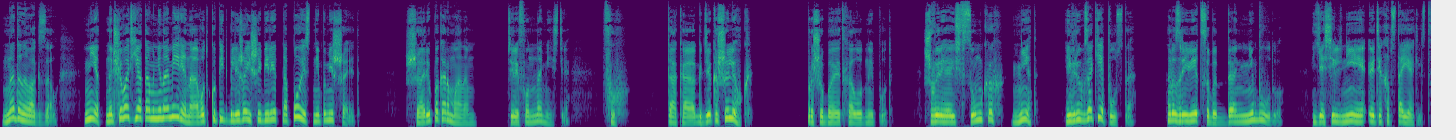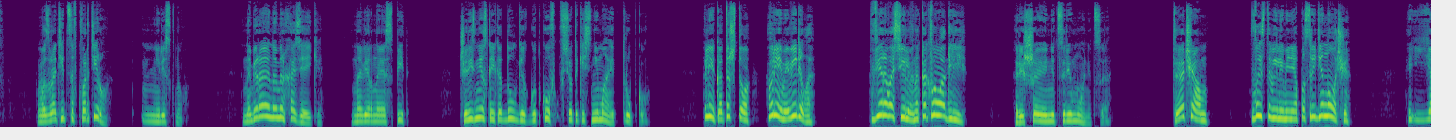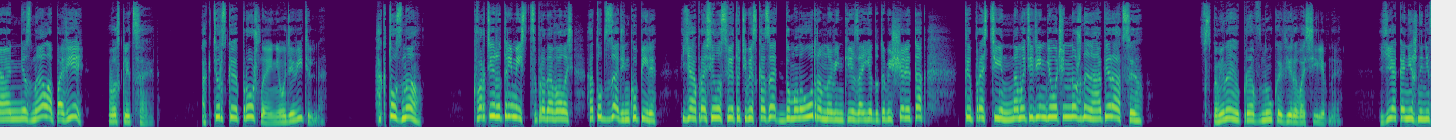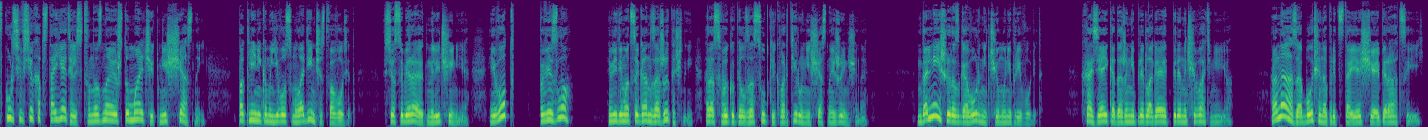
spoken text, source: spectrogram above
Надо на вокзал. Нет, ночевать я там не намерена, а вот купить ближайший билет на поезд не помешает. Шарю по карманам. Телефон на месте. Фух. Так, а где кошелек? Прошибает холодный пот. Швыряюсь в сумках? Нет. И в рюкзаке пусто. Разреветься бы, да не буду. Я сильнее этих обстоятельств. Возвратиться в квартиру? Не рискну. Набираю номер хозяйки. Наверное, спит. Через несколько долгих гудков все-таки снимает трубку. «Лика, ты что, время видела?» «Вера Васильевна, как вы могли?» Решаю не церемониться. «Ты о чем? Выставили меня посреди ночи!» «Я не знала, поверь!» — восклицает. Актерское прошлое неудивительно. «А кто знал? Квартира три месяца продавалась, а тут за день купили. Я просила Свету тебе сказать, думала, утром новенькие заедут, обещали так. Ты прости, нам эти деньги очень нужны на операцию». Вспоминаю про внука Веры Васильевны. Я, конечно, не в курсе всех обстоятельств, но знаю, что мальчик несчастный. По клиникам его с младенчества возят. Все собирают на лечение. И вот повезло. Видимо, цыган зажиточный, раз выкупил за сутки квартиру несчастной женщины. Дальнейший разговор ни к чему не приводит. Хозяйка даже не предлагает переночевать у нее. Она озабочена предстоящей операцией.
